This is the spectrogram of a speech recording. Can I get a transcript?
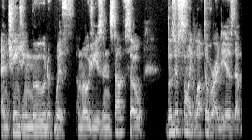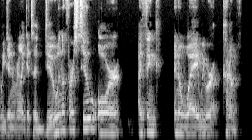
and changing mood with emojis and stuff. So those are some like leftover ideas that we didn't really get to do in the first two. Or I think in a way we were kind of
